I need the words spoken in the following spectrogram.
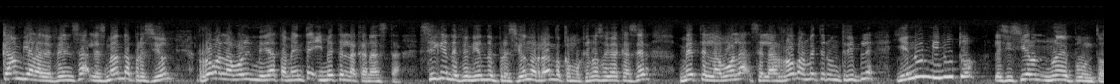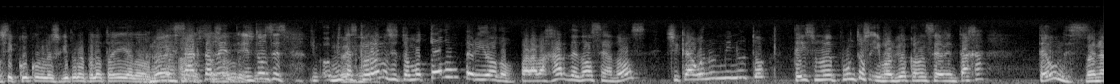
Cambia la defensa, les manda presión, roban la bola inmediatamente y meten la canasta. Siguen defendiendo en presión, Orlando como que no sabía qué hacer, meten la bola, se la roban, meten un triple y en un minuto les hicieron nueve puntos. Sí, Cuco les quitó una pelota ahí a los. a los Exactamente. sí. Entonces, mientras que Orlando se tomó todo un periodo para bajar de 12 a 2, Chicago en un minuto te hizo 9 puntos y volvió con 11 de ventaja, te hundes. Bueno,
